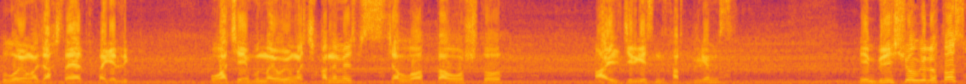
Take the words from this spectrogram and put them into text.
бул оюнга жакшы даярдык да келдик. Буга чейин мындай оюнга чыккан эмеспиз. Жалал абадта ошто айыл жергесинде тартып келгенбиз. Эми биринчи жолу келип атабыз.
